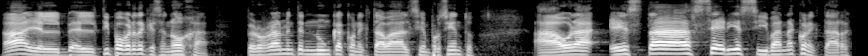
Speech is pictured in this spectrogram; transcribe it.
Ah, y el, el tipo verde que se enoja, pero realmente nunca conectaba al 100%. Ahora, estas series sí van a conectar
